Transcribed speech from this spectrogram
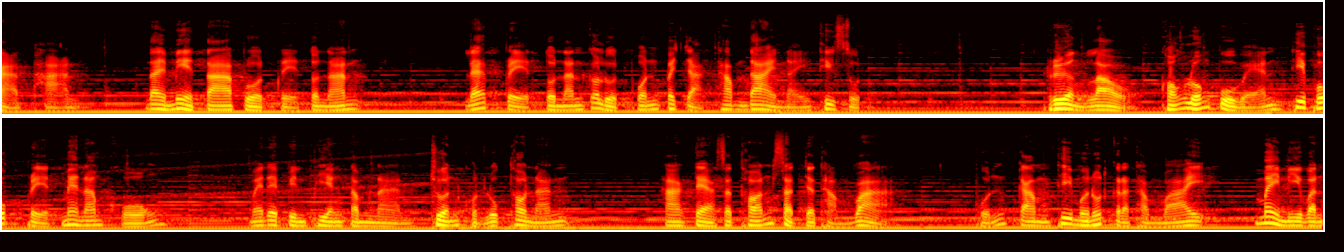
กาสผ่าน ได้เมตตาโปรดเปรตตนนั้น และเปรตตนนั้นก็หลุดพ้นไปจากถ้ำได้ในที่สุด เรื่องเล่าของหลวงปู่แหวนที่พบเปรตแม่น้ำโขง ไม่ได้เป็นเพียงตำนานชวนขนลุกเท่านั้น หากแต่สะท้อนสัจธรรมว่า ผลกรรมที่มนุษย์กระทำไว้ ไม่มีวัน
